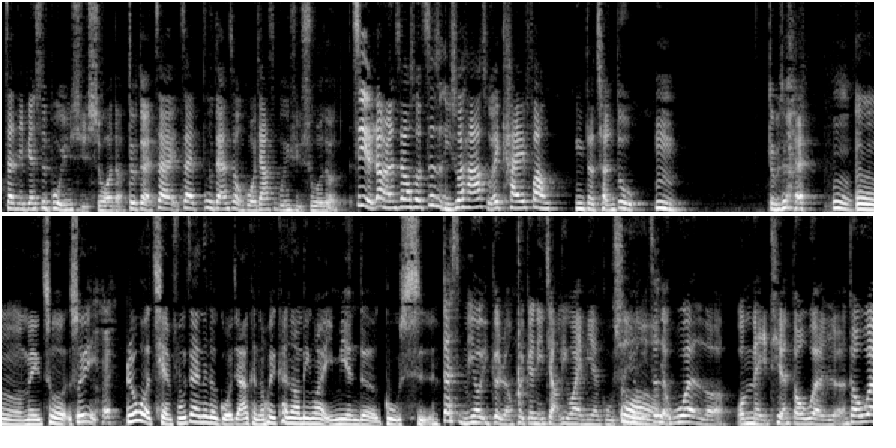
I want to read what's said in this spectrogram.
在那边是不允许说的，对不对？在在不丹这种国家是不允许说的，这也让人知道说，这是你说他所谓开放你的程度，嗯，对不对？嗯嗯，没错。所以如果潜伏在那个国家，可能会看到另外一面的故事。但是没有一个人会跟你讲另外一面的故事，因为我真的问了，我每天都问人，都问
